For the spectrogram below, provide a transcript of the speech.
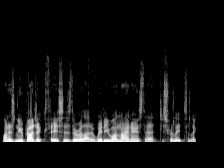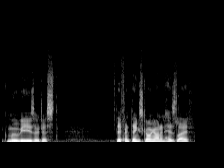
on his new project Faces, there were a lot of witty one-liners that just relate to like movies or just different things going on in his life.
